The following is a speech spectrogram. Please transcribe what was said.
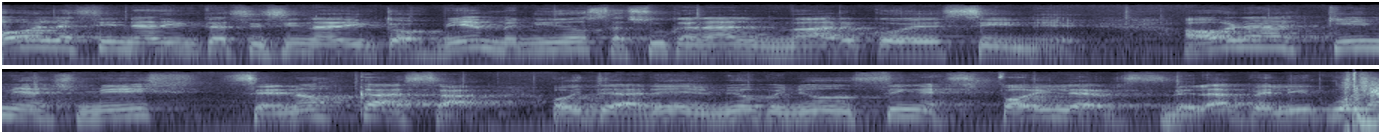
Hola cineadictas y cineadictos, bienvenidos a su canal Marco de Cine. Ahora Kimmy Schmidt se nos casa. Hoy te daré mi opinión sin spoilers de la película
